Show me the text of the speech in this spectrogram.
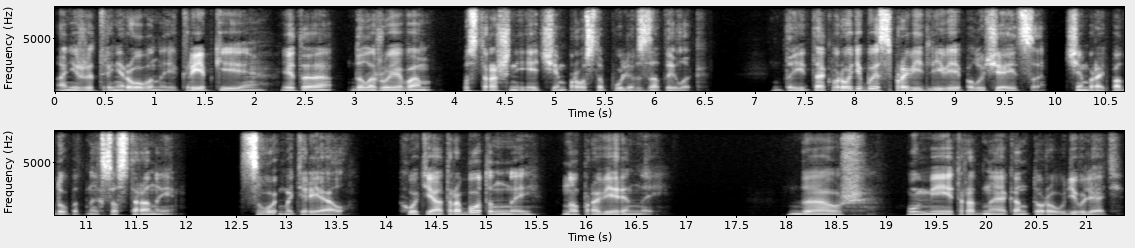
Они же тренированные, крепкие. Это, доложу я вам, пострашнее, чем просто пуля в затылок. Да и так вроде бы справедливее получается, чем брать подопытных со стороны. Свой материал, хоть и отработанный, но проверенный. Да уж, Умеет родная контора удивлять,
